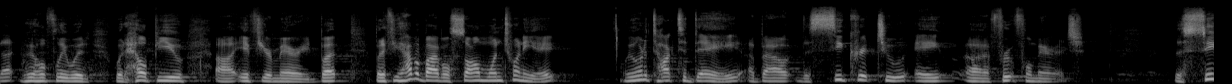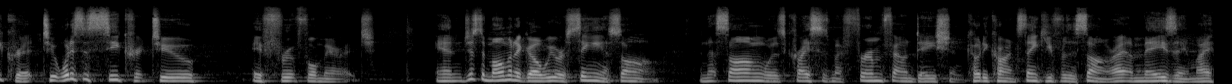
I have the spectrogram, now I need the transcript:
that hopefully would, would help you uh, if you're married. But, but if you have a Bible, Psalm 128 we want to talk today about the secret to a uh, fruitful marriage. The secret to, what is the secret to a fruitful marriage? And just a moment ago, we were singing a song, and that song was Christ is my firm foundation. Cody Carnes, thank you for the song, right? Amazing. My,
